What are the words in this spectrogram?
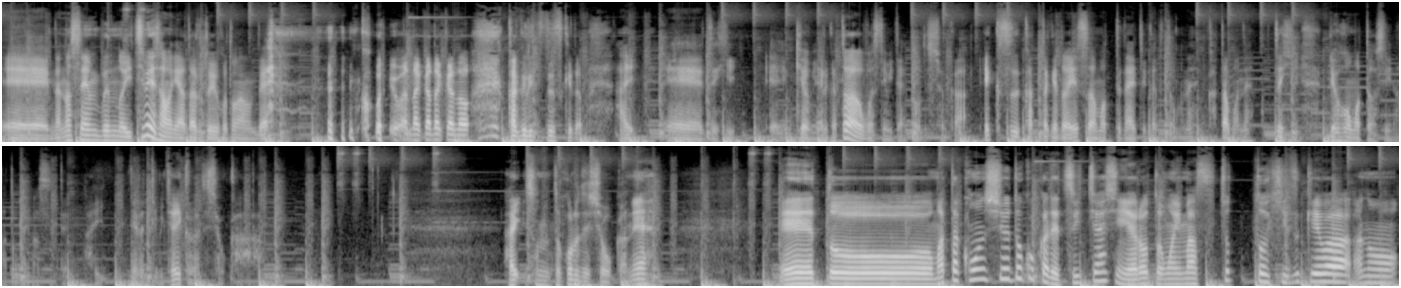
えー、7000分の1名様に当たるということなので これはなかなかの確率ですけど、はい。えー、ぜひ、えー、興味ある方は応募してみたらどうでしょうか。X 買ったけど S は持ってないという方もね、方もね、ぜひ両方持ってほしいなと思いますので、はい。狙ってみてはいかがでしょうか。はい、そんなところでしょうかね。えっ、ー、と、また今週どこかでツイッチ配信やろうと思います。ちょっと日付は、あの、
